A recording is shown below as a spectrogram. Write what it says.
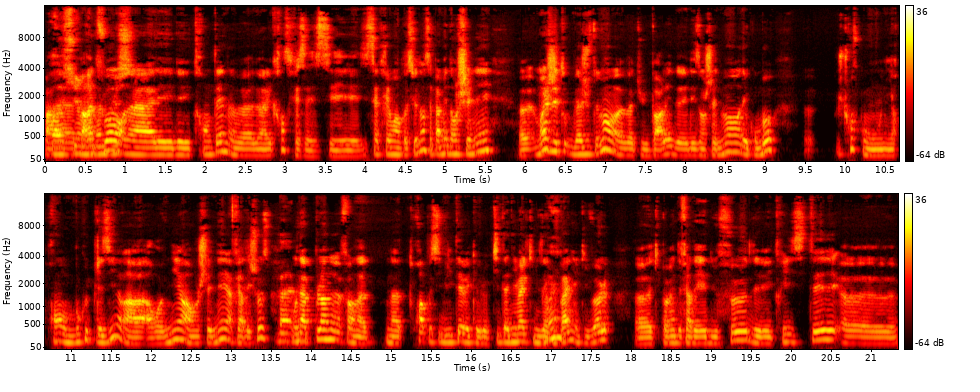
par, Ah, si, on par une fois, plus. on a les, les trentaines à l'écran. C'est c'est sacrément impressionnant. Ça permet d'enchaîner. Euh, moi, j'ai tout- bah, justement, bah, tu parlais des, des enchaînements, des combos. Je trouve qu'on y reprend beaucoup de plaisir à, à revenir, à enchaîner, à faire des choses. bah, On a plein de, enfin, on a, on a trois possibilités avec le petit animal qui nous Ouais. accompagne et qui vole, euh, qui permettent de faire des, du feu, de l'électricité. Euh,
